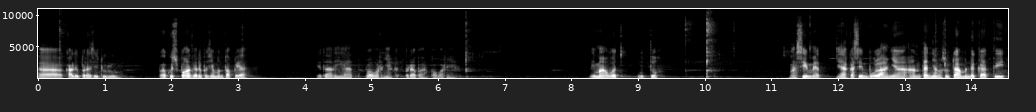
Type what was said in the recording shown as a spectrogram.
uh, kalibrasi dulu. Bagus banget kalibrasinya mentok ya. Kita lihat powernya berapa powernya? 5 watt utuh. Masih mat ya kesimpulannya anten yang sudah mendekati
